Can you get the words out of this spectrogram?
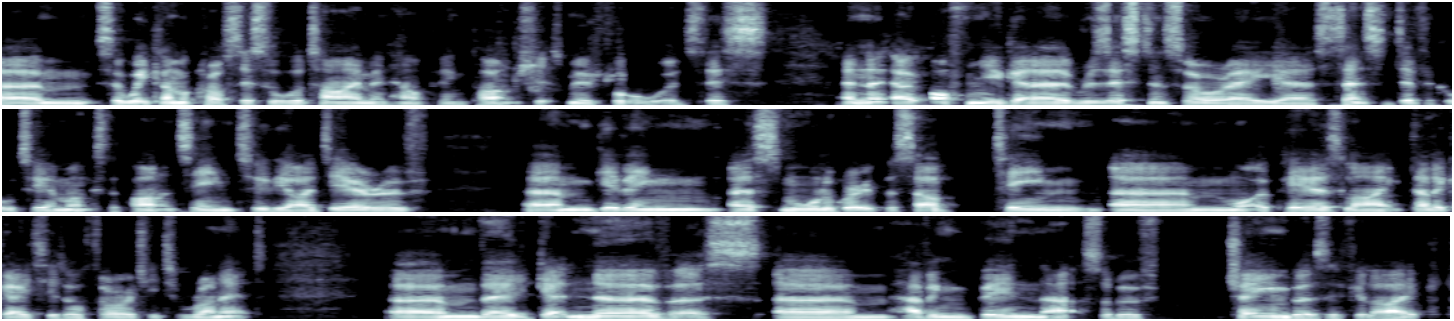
Um, so we come across this all the time in helping partnerships move forwards. This and uh, often you get a resistance or a uh, sense of difficulty amongst the partner team to the idea of um, giving a smaller group, a sub team, um, what appears like delegated authority to run it. Um, they get nervous, um, having been that sort of chambers, if you like,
